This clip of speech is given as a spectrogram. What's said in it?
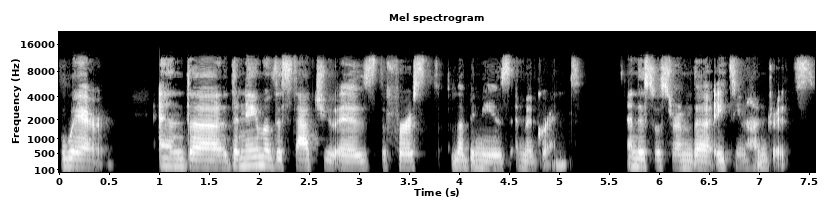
wear. And the name of the statue is the first Lebanese immigrant. And this was from the 1800s.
